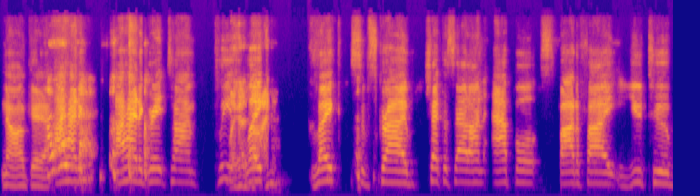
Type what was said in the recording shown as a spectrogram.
no, okay. I, I, like had a, that. I had a great time. Please Am like, like, subscribe, check us out on Apple, Spotify, YouTube.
